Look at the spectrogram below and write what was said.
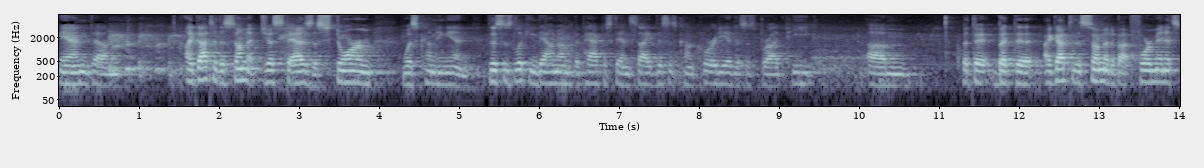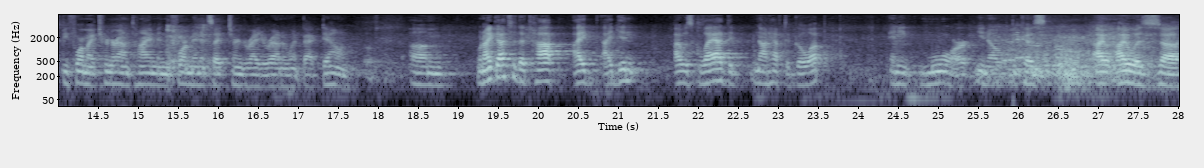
And um, I got to the summit just as a storm was coming in. This is looking down onto the Pakistan side. This is Concordia. This is Broad Peak. Um, but the, but the, I got to the summit about four minutes before my turnaround time. In four minutes, I turned right around and went back down. Um, when I got to the top, I, I didn't. I was glad to not have to go up anymore, you know, because I, I was uh,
